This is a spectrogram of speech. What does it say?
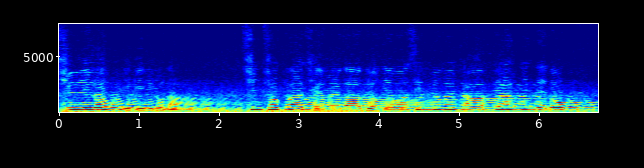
진리로 이기리로다. 친척과 재물과 명예와 생명을 다 빼앗긴데도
